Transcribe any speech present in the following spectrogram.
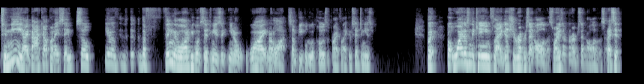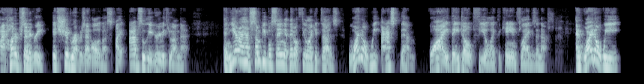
to me, I back up and I say, so you know, the, the thing that a lot of people have said to me is, you know, why? Not a lot. Some people who oppose the pride flag have said to me is, but but why doesn't the Canadian flag that should represent all of us? Why doesn't it represent all of us? And I said, I 100% agree. It should represent all of us. I absolutely agree with you on that. And yet I have some people saying that they don't feel like it does. Why don't we ask them why they don't feel like the Canadian flag is enough? And why don't we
